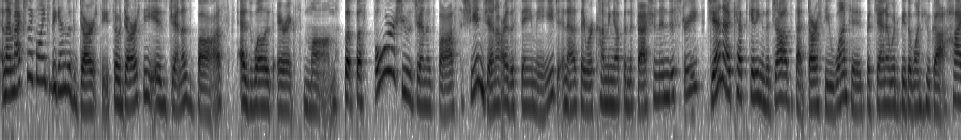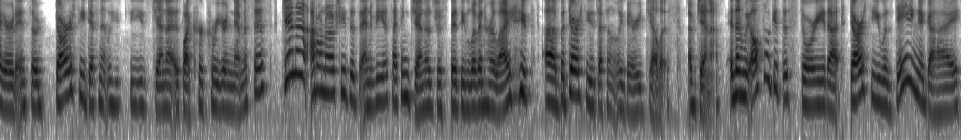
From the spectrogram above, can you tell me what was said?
And I'm actually going to begin with Darcy. So Darcy is Jenna's boss as well as Eric's mom. But before she was Jenna's boss, she and Jenna are the same age, and as they were coming up in the fashion industry, Jenna kept getting the jobs that Darcy wanted, but Jenna would be the one who got hired. And so Darcy definitely sees Jenna as like her career nemesis. Jenna, I don't know if she's as envious. I think Jenna's just busy living her life. Uh, but Darcy is definitely very jealous of Jenna. And then we also get this story that Darcy was dating a guy,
